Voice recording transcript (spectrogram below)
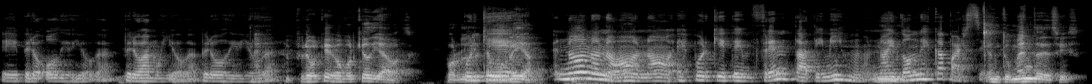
eh, pero odio yoga. Pero amo yoga, pero odio yoga. ¿Pero por qué? ¿O por qué odiabas? ¿Por te Porque... aburría? No, no, no, no. Es porque te enfrenta a ti mismo. No hay Mm. dónde escaparse. En tu mente decís.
